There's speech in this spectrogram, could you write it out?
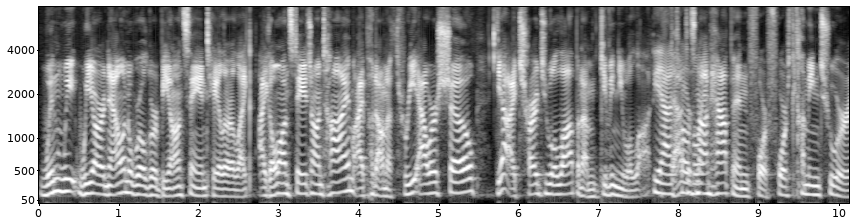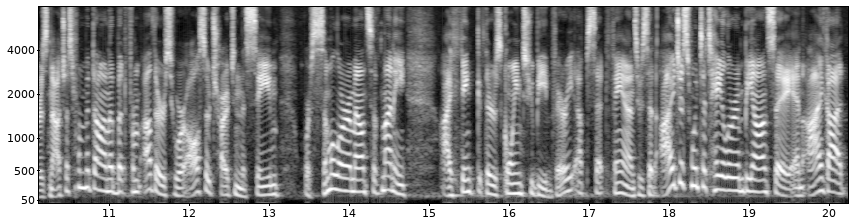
when we we are now in a world where Beyonce and Taylor are like, I go on stage on time, I put on a three hour show. Yeah, I charge you a lot, but I'm giving you a lot. Yeah, that does not happen for forthcoming tours, not just from Madonna, but from others who are also charging the same or similar amounts of money. I think there's going to be very upset fans who said, I just went to Taylor and Beyonce and I got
